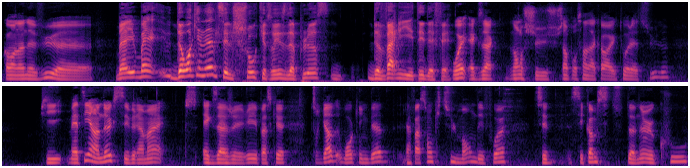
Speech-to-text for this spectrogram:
Comme on en a vu. euh, Ben, ben, The Walking Dead, c'est le show qui utilise le plus de variété d'effets. Ouais, exact. Non, je suis, je suis 100% d'accord avec toi là-dessus. Là. Puis, mais tu sais, il y en a que c'est vraiment exagéré parce que tu regardes Walking Dead, la façon qu'ils tue le monde, des fois, c'est comme si tu te donnais un coup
